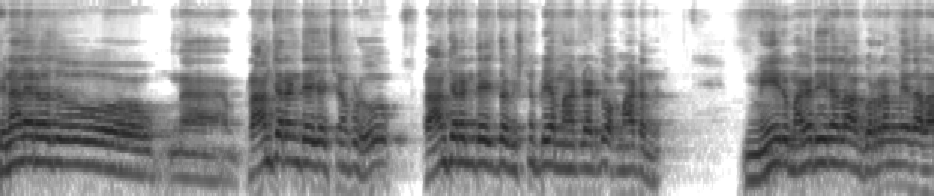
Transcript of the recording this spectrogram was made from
ఫినాలే రోజు రామ్ చరణ్ తేజ్ వచ్చినప్పుడు రామ్ చరణ్ తేజ్తో విష్ణుప్రియ మాట్లాడుతూ ఒక మాట ఉంది మీరు మగధీరలో ఆ గుర్రం మీద అలా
